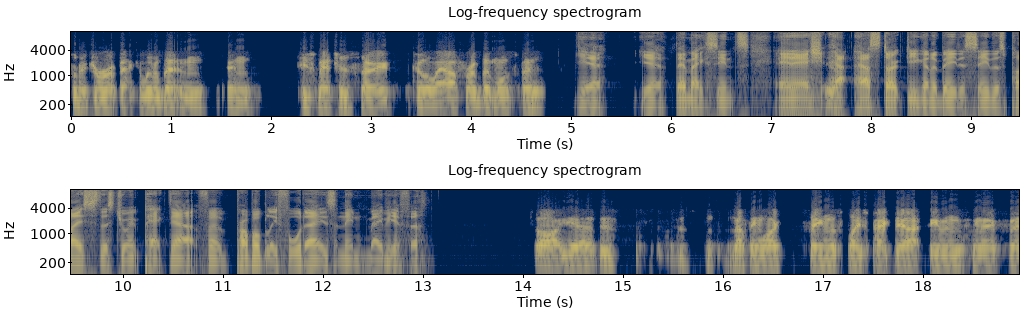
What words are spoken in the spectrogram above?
sort of draw it back a little bit in, in test matches, so to allow for a bit more spin. Yeah, yeah, that makes sense. And Ash, yeah. how, how, stoked are you going to be to see this place, this joint packed out for probably four days and then maybe a fifth? Oh yeah, there's, there's nothing like seeing this place packed out, even you know for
